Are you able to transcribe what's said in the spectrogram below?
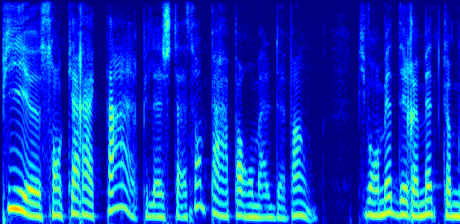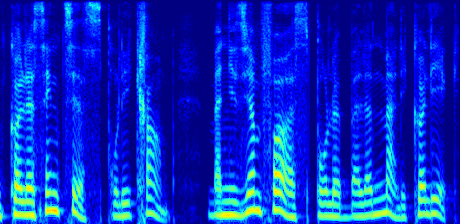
puis euh, son caractère, puis l'agitation par rapport au mal de ventre. Puis ils vont mettre des remèdes comme colocyntis pour les crampes, magnésium phos pour le ballonnement, les coliques,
